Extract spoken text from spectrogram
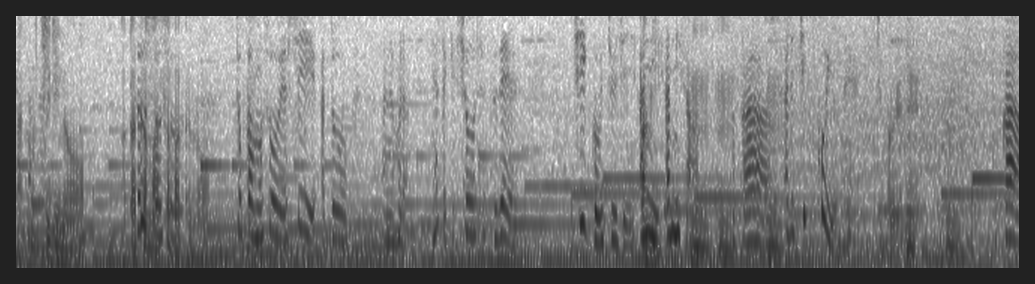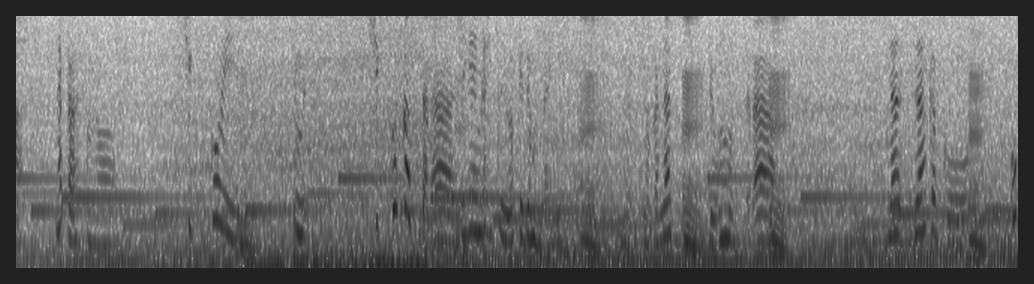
あのチリの赤玉砂漠の。とかもそうやしあとあのほら何やったっけ？小説でちいこい宇宙人アミアミさうん。とか、うん。あれちっこいよね。ちっこいよねとかなんかそのちっこい、うん。でもちっこかったらうん。次元が低いわけでもないうんのかなっうんて思ったら、うん。ななんかこう、うん。大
